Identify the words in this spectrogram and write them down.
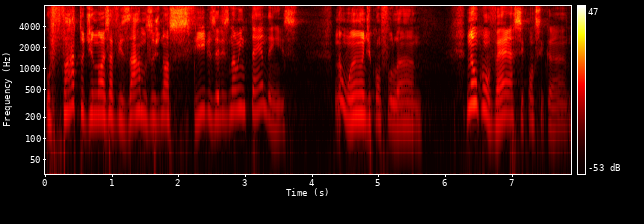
O fato de nós avisarmos os nossos filhos, eles não entendem isso. Não ande com fulano. Não converse com ciclano.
